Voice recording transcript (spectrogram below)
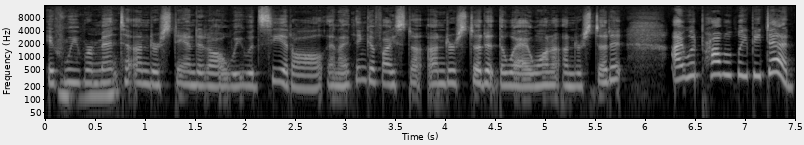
if we were mm-hmm. meant to understand it all, we would see it all. And I think if I st- understood it the way I want to understood it, I would probably be dead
